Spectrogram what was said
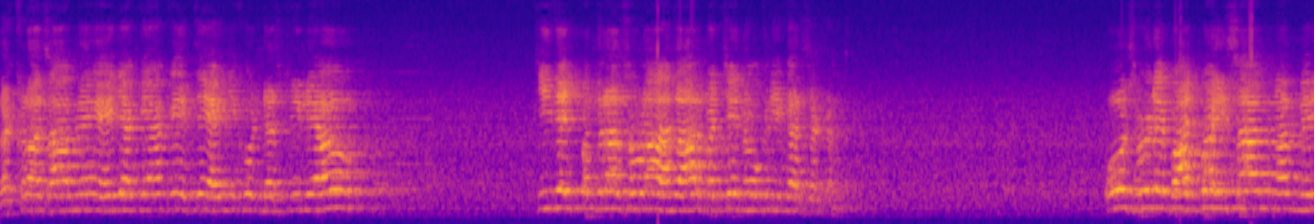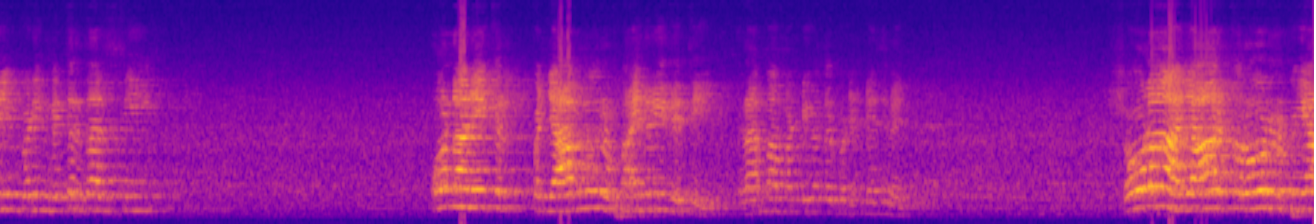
ਰਖੜਾ ਸਾਹਿਬ ਨੇ ਇਹ ਜਿਹਾ ਕਿਹਾ ਕਿ ਇੱਥੇ ਹੈ ਜੀ ਕੋਈ ਇੰਡਸਟਰੀ ਲਿਆਓ, ਜਿਹਦੇ 15 16 ਬੱਚੇ ਨੌਕਰੀ ਕਰ ਸਕਣ। ਉਸ ਵੇਲੇ ਵਾਜਪਾਈ ਸਾਹਿਬ ਨਾਲ ਮੇਰੀ ਬੜੀ ਮਿੱਤਰਤਾ ਸੀ। ਉਹਨਾਂ ਨੇ ਪੰਜਾਬ ਨੂੰ ਰਿਫਾਈਨਰੀ ਦਿੱਤੀ, ਰਾਮਾ ਮੰਡੀ ਉਹਦੇ ਬਠਿੰਡੇ ਦੇ ਵਿੱਚ। 16000 ਕਰੋੜ ਰੁਪਇਆ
